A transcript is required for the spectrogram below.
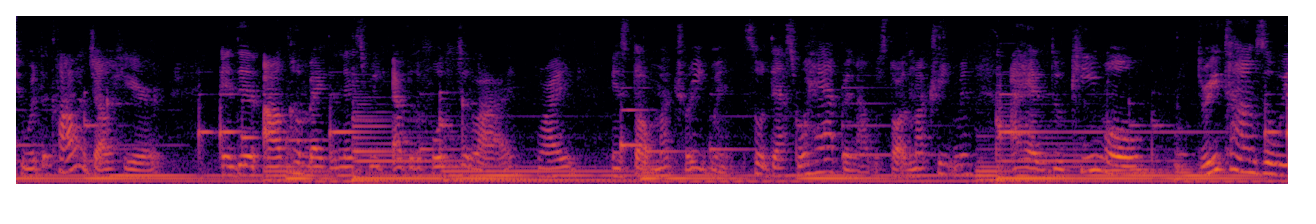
She went to college out here. And then I'll come back the next week after the 4th of July, right? And start my treatment. So that's what happened. I was starting my treatment. I had to do chemo three times a week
